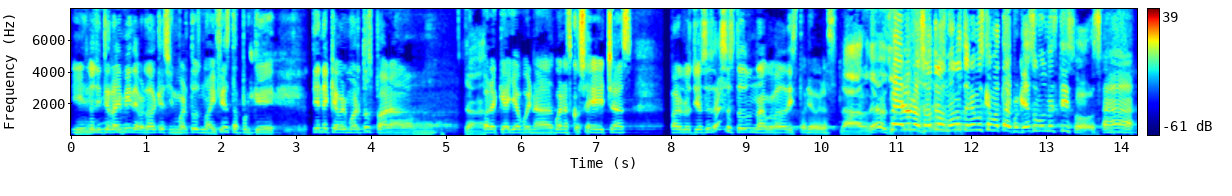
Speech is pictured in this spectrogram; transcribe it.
Y los Inti Raymi, de verdad que sin muertos no hay fiesta, porque tiene que haber muertos para, mm, Ya. para que haya buenas, buenas cosechas, para los dioses. Eso es toda una huevada de historia, verás. Claro, debe ser Pero nosotros no nos tenemos que matar porque ya somos mestizos. Ah,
